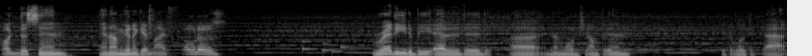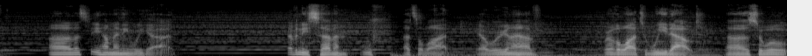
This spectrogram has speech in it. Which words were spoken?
plug this in, and I'm gonna get my photos ready to be edited, uh, and then we'll jump in, take a look at that. Uh, let's see how many we got. 77. Oof, that's a lot. Yeah, we're gonna have we have a lot to weed out. Uh, so we'll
